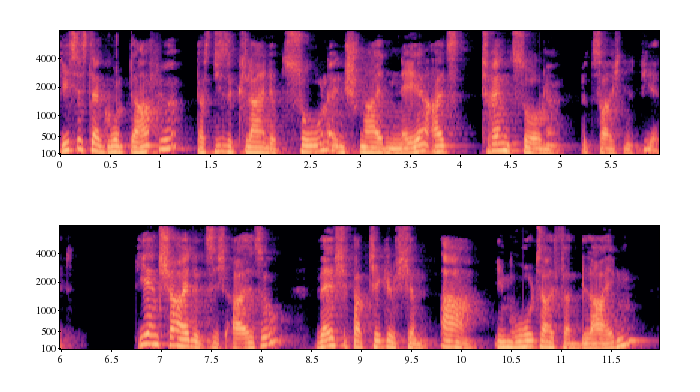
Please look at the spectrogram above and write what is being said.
Dies ist der Grund dafür, dass diese kleine Zone in Schneidennähe als Trendzone bezeichnet wird. Hier entscheidet sich also, welche Partikelchen A im Rohteil verbleiben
